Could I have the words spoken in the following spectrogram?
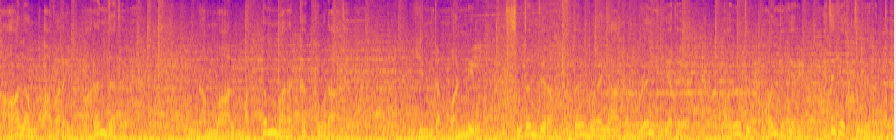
காலம் அவரை மறந்தது. நம்மால் மட்டும் மறக்கக்கூடாது. இந்த மண்ணில் சுதந்திரம் முதல் முறையாக முழங்கியது மருது பாண்டியரின் இதயத்திலிருந்து.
